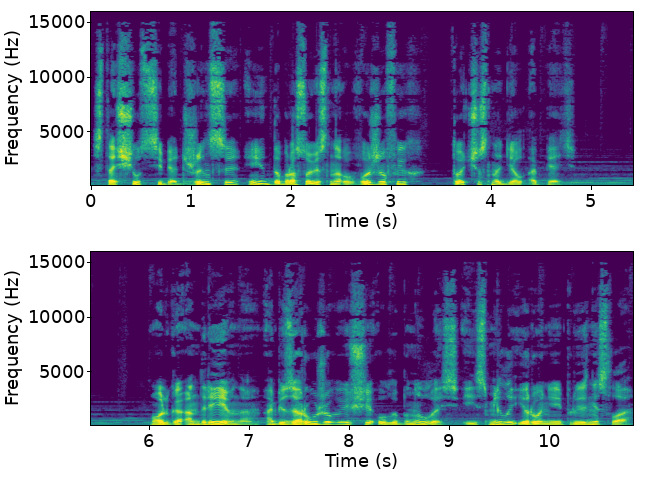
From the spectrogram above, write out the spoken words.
стащил с себя джинсы и, добросовестно выжав их, тотчас надел опять. Ольга Андреевна обезоруживающе улыбнулась и с милой иронией произнесла.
